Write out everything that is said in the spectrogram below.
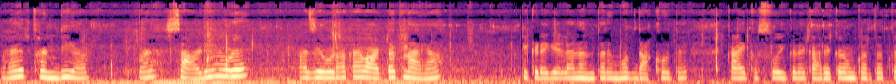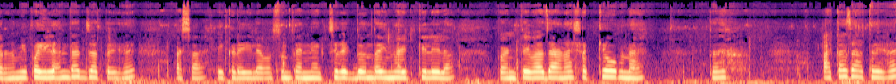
बाहेर थंडी आहे पण साडीमुळे आज एवढा काय वाटत नाही हा. तिकडे गेल्यानंतर मग दाखवते काय कसं इकडे कार्यक्रम करतात कारण मी पहिल्यांदाच जाते हे असा इकडे गेल्यापासून त्यांनी ॲक्च्युली एक दोनदा इन्व्हाइट केलेला पण तेव्हा जाणं शक्य होत नाही. तर आता जाते हे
